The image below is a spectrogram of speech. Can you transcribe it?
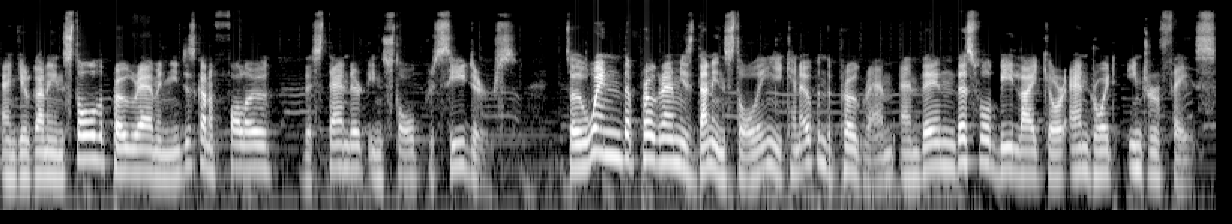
and you're gonna install the program and you're just gonna follow the standard install procedures. So when the program is done installing, you can open the program and then this will be like your Android interface.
